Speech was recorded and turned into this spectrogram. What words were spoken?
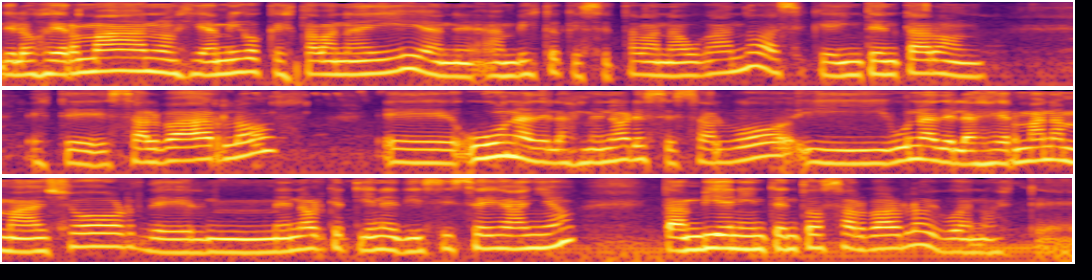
los hermanos y amigos que estaban ahí han, visto que se estaban ahogando, así que intentaron este, salvarlos. Eh, una de las menores se salvó y una de las hermanas mayor del menor que tiene 16 años también intentó salvarlo y bueno, este,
